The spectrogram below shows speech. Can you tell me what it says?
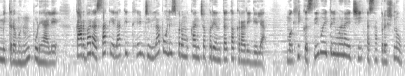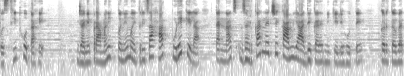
मित्र म्हणून पुढे आले. कारभार असा केला की थेट जिल्हा पोलीस प्रमुखांच्या पर्यंत तक्रारी गेल्या. मग ही कसली मैत्री म्हणायची असा प्रश्न उपस्थित होत आहे. ज्याने प्रामाणिकपणे मैत्रीचा हात पुढे केला त्यांनाच झडकारण्याचे काम या अधिकाऱ्यांनी केले होते. कर्तव्यात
